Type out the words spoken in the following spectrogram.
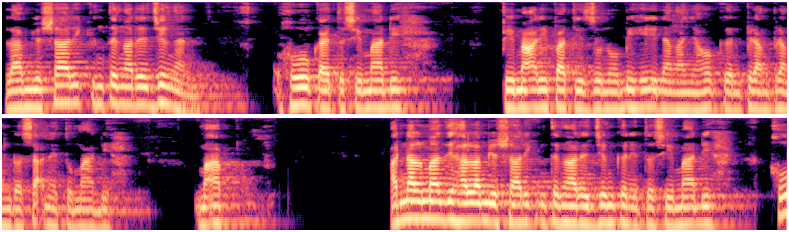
lam yusari teu ngarejengan hu kaitu si madih. Fi ma'rifati zunubihi dina nganyahokeun pirang-pirang dosa na itu madih. Maaf. Annal madih lam yusari teu ngarejengkeun itu si madih. Hu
